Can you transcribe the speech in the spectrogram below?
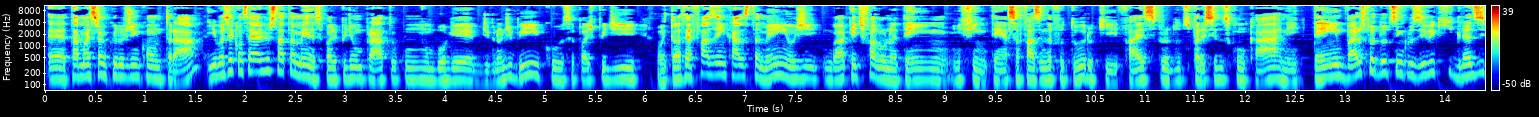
é, tá mais tranquilo de encontrar e você consegue ajustar também. Né? Você pode pedir um prato com um hambúrguer de grão de bico, você pode pedir. Ou então até fazer em casa também. Hoje, igual a Kate falou, né? Tem, enfim, tem essa Fazenda Futuro que faz produtos parecidos com carne. Tem vários produtos, inclusive, que grandes,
